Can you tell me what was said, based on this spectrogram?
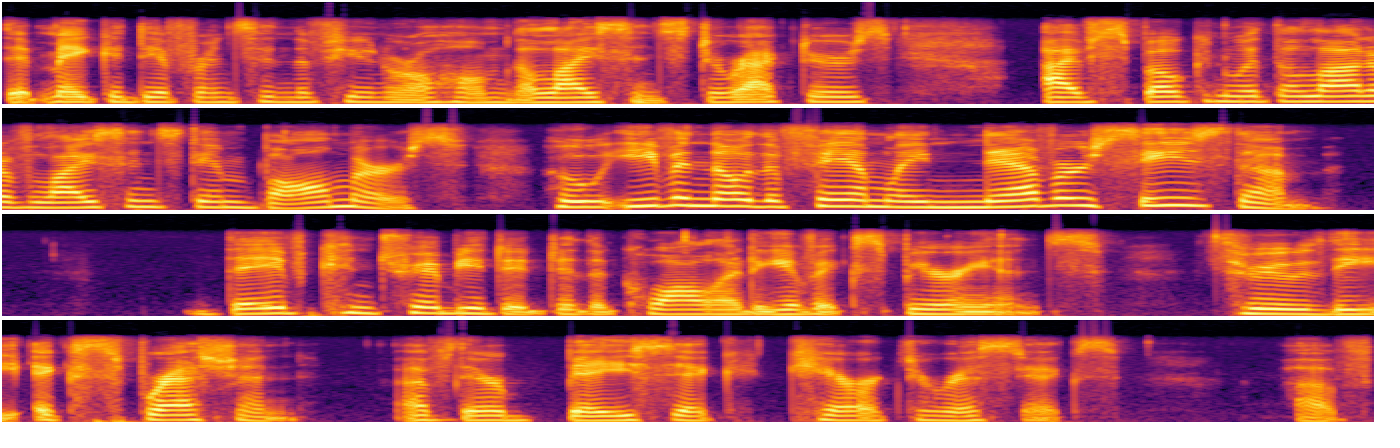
that make a difference in the funeral home, the licensed directors. I've spoken with a lot of licensed embalmers who, even though the family never sees them, they've contributed to the quality of experience through the expression of their basic characteristics of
